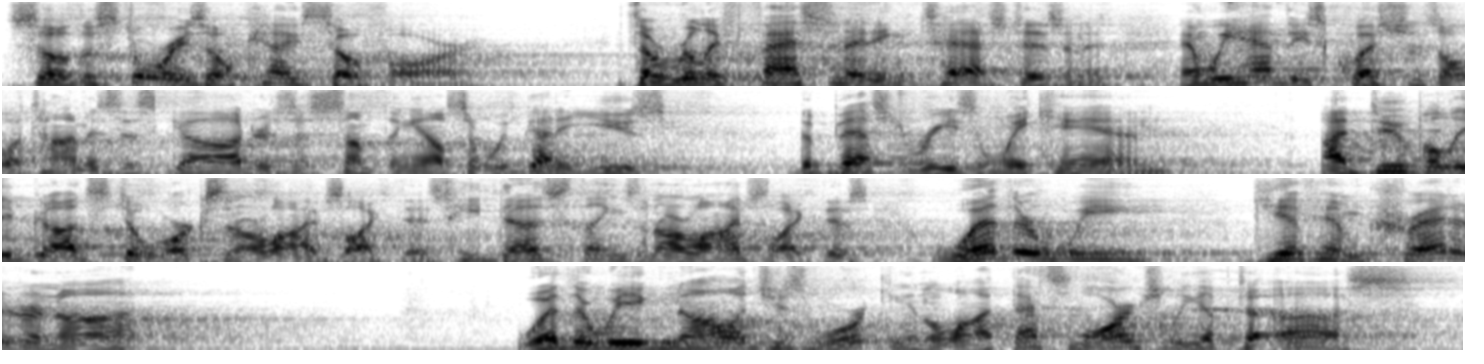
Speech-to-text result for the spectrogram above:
So the story's okay so far. It's a really fascinating test, isn't it? And we have these questions all the time is this God or is this something else? And we've got to use the best reason we can. I do believe God still works in our lives like this. He does things in our lives like this. Whether we give Him credit or not, whether we acknowledge His working in a lot, that's largely up to us.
